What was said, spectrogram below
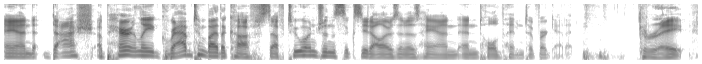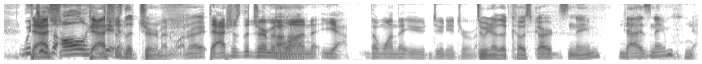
And Dasch apparently grabbed him by the cuff, stuffed two hundred and sixty dollars in his hand, and told him to forget it. Great. Which is all he Dasch did. is the German one, right? Dasch is the German Uh-huh. one, yeah, the one that you do need to remember. Do we know the Coast Guard's name? Guy's name? No.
